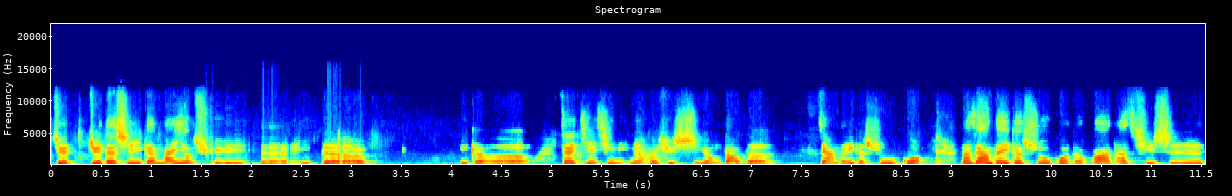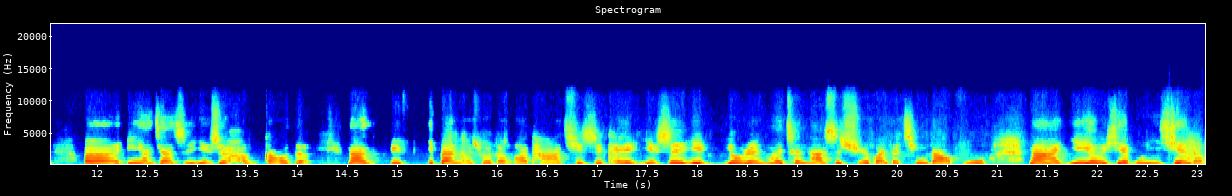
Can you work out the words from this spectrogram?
就觉得是一个蛮有趣的一个一个在节庆里面会去使用到的这样的一个蔬果。那这样的一个蔬果的话，它其实。呃，营养价值也是很高的。那预一般来说的话，它其实可以也是也有人会称它是血管的清道夫。那也有一些文献的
